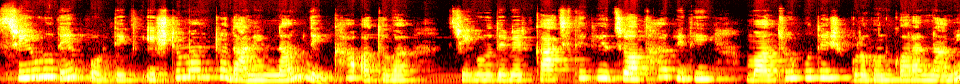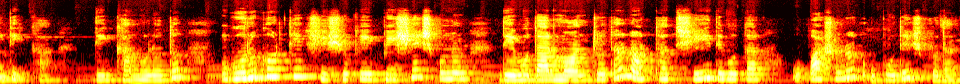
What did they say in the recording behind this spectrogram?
শ্রী গুরুদেব কর্তৃক ইষ্টমন্ত্র দানের নাম দীক্ষা অথবা শ্রী গুরুদেবের কাছ থেকে যথাবিধি মন্ত্র উপদেশ গ্রহণ করার নামই দীক্ষা। দীক্ষা মূলত গুরু কর্তৃক শিষ্যকে বিশেষ কোনো দেবতার মন্ত্রদান অর্থাৎ সেই দেবতার উপাসনার উপদেশ প্রদান।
